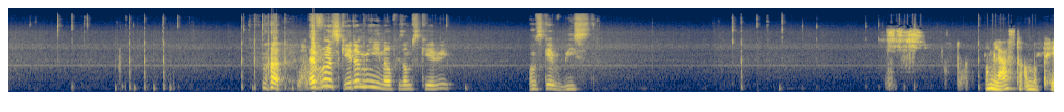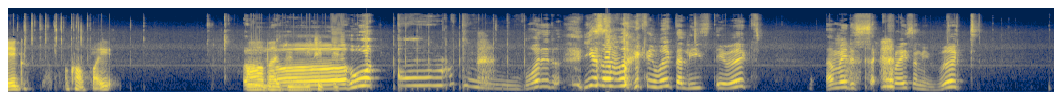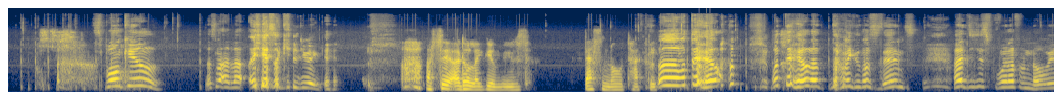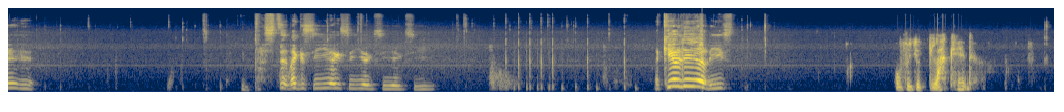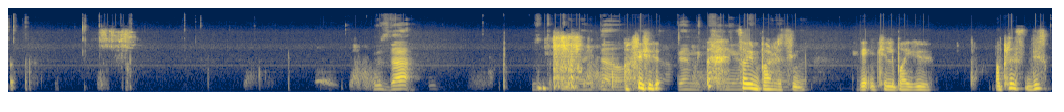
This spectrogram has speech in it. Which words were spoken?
Everyone's scared of me, you know, because I'm scary. I'm scary beast. I'm last. I'm a pig. I can't fight. Ah, but I've been waiting. Allah- What did? Yes, I worked. It worked at least. It worked. I made a sacrifice and it worked. Spawn kill. That's not allowed. Yes, I killed you again. I say I don't like your moves. That's no tactic. Oh, what the hell? What the hell? That, that makes no sense. How did you just spawn out from nowhere? You bastard! I can see you. I can see you. I can see you. I can see you. I killed you at least. Over your blackhead. Who's that? Who's the guy down? Behind the cane? so embarrassing. Getting killed by you. And plus, this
